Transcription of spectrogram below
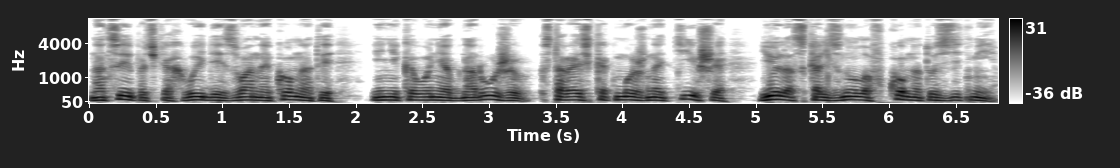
На цыпочках, выйдя из ванной комнаты и никого не обнаружив, стараясь как можно тише, Юля скользнула в комнату с детьми.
